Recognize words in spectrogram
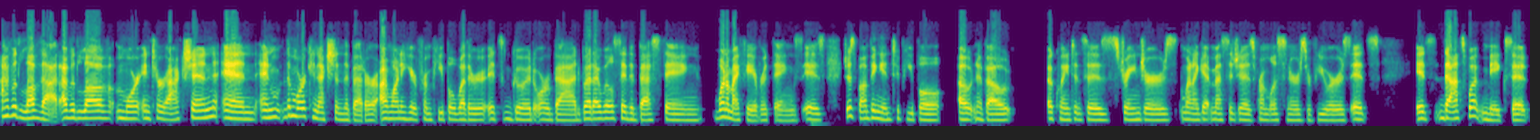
I would love that. I would love more interaction and and the more connection the better. I want to hear from people whether it's good or bad, but I will say the best thing, one of my favorite things is just bumping into people out and about, acquaintances, strangers when I get messages from listeners or viewers. It's it's that's what makes it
